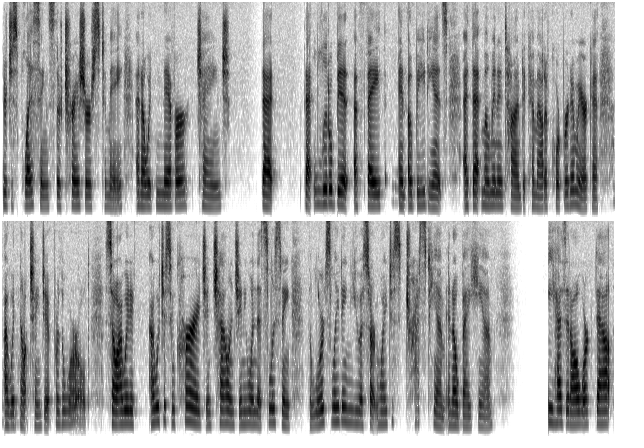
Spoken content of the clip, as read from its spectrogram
they're just blessings, they're treasures to me. And I would never change that that little bit of faith and obedience at that moment in time to come out of corporate America, I would not change it for the world. So I would I would just encourage and challenge anyone that's listening. The Lord's leading you a certain way, just trust him and obey him. He has it all worked out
